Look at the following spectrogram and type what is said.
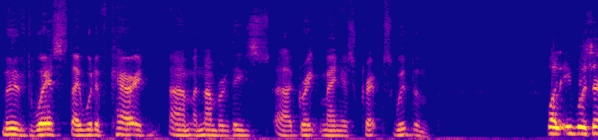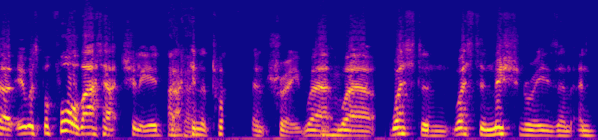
moved west, they would have carried um, a number of these uh, Greek manuscripts with them. Well, it was uh, it was before that actually, back okay. in the 12th century, where mm-hmm. where Western Western missionaries and, and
